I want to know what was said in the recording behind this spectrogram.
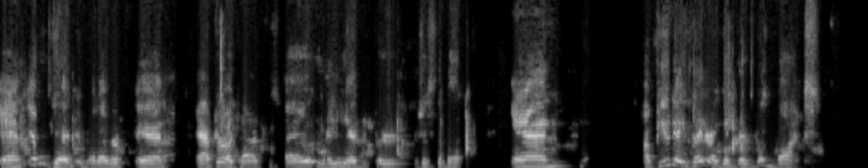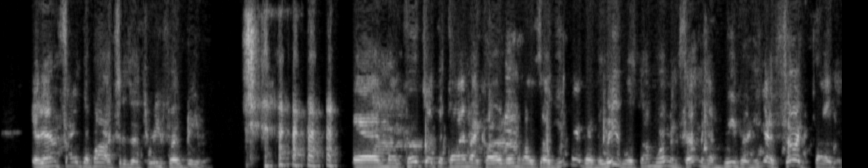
And it was good, whatever. And after talk, a uh, lady had purchased the book, and a few days later, I get this big box, and inside the box is a three-foot beaver. and my coach at the time, I called him and I said, "You never believe this? Some woman sent me a beaver," and he got so excited.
